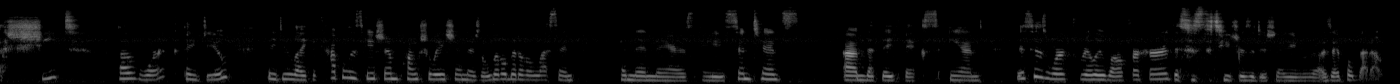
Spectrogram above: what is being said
a sheet of work they do. They do like a capitalization, punctuation, there's a little bit of a lesson, and then there's a sentence um, that they fix. And this has worked really well for her. This is the teacher's edition. I didn't even realize I pulled that out.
